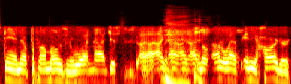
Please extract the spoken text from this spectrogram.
stand up promos and whatnot. Just I I, I, I, don't, I don't laugh any harder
